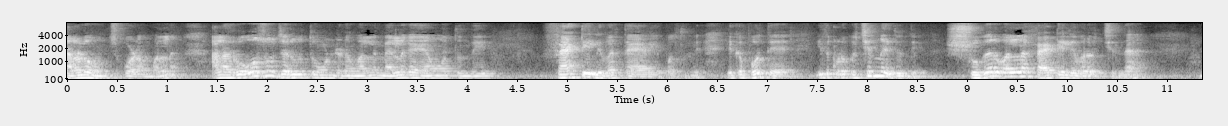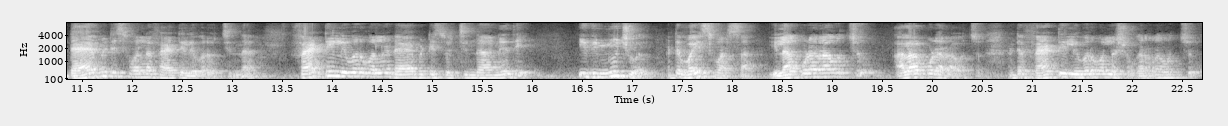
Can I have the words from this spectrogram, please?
తలలో ఉంచుకోవడం వల్ల అలా రోజు జరుగుతూ ఉండడం వల్ల మెల్లగా ఏమవుతుంది? ఫ్యాటీ లివర్ తయారైపోతుంది. ఇకపోతే ఇది కూడా ఒక చిన్న ఇది ఉంది. షుగర్ వల్ల ఫ్యాటీ లివర్ వచ్చిందా? డయాబెటీస్ వల్ల ఫ్యాటీ లివర్ వచ్చిందా? ఫ్యాటీ లివర్ వల్ల డయాబెటీస్ వచ్చిందా అనేది ఇది మ్యూచువల్. అంటే వైస్ వర్స? ఇలా కూడా రావచ్చు అలా కూడా రావచ్చు. అంటే ఫ్యాటీ లివర్ వల్ల షుగర్ రావచ్చు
